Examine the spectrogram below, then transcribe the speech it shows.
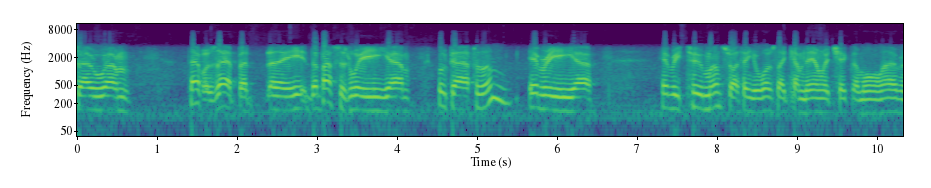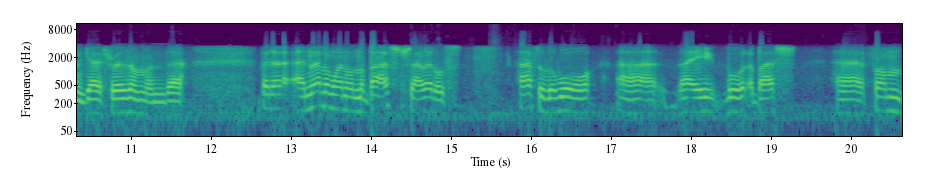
So um, that was that. But the the buses, we um, looked after them every uh, every two months. I think it was. They'd come down, we'd check them all over and go through them. And uh, but uh, another one on the bus. So that'll after the war, uh, they bought a bus uh, from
